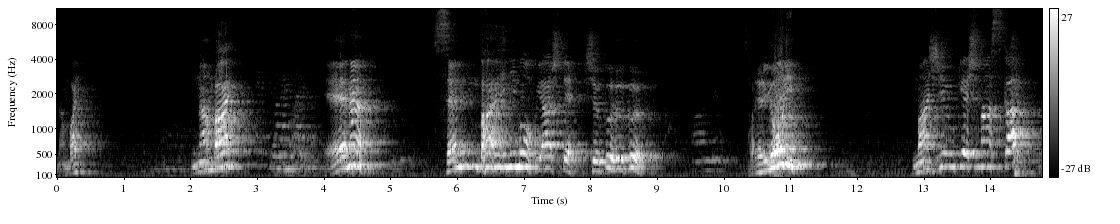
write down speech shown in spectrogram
何倍？何倍？ええー、ね千倍にも増やして祝福。されるように。待ち受けしますか？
